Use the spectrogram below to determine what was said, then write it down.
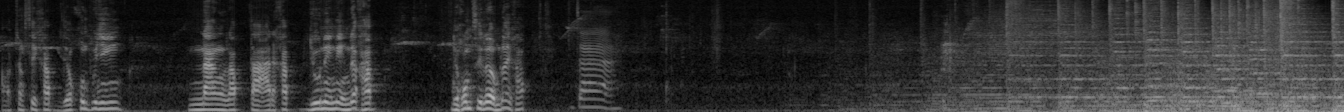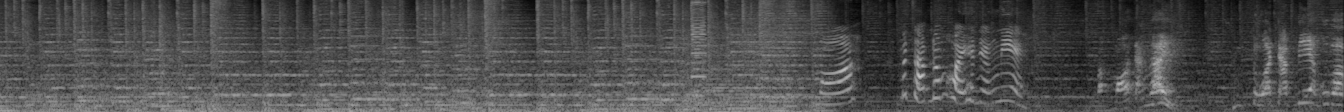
เอาจังสิครับ เดี๋ยวคุณผู้หญิง นั่งรับตานะครับ อยู่นิ่งๆนะครับ เดี๋ยวผมสิเริ่มเลยครับ จ้า หมอ มาจับนมข่อยเห็นยังนี่ บักหมอจังไรตัวจับเมียกูบ่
